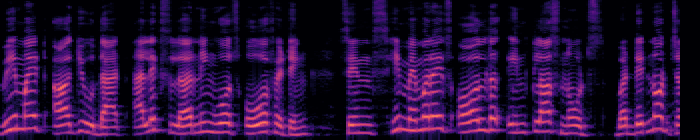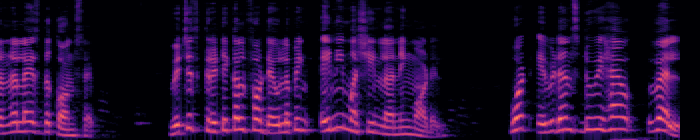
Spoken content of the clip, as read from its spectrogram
We might argue that Alex's learning was overfitting since he memorized all the in class notes but did not generalize the concept, which is critical for developing any machine learning model. What evidence do we have? Well,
